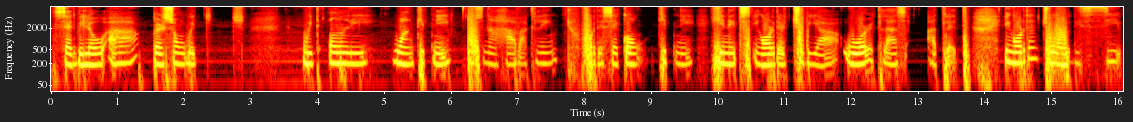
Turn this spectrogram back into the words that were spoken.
set below a person with with only one kidney does not have a claim for the second kidney he needs in order to be a world class athlete. In order to deceive,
